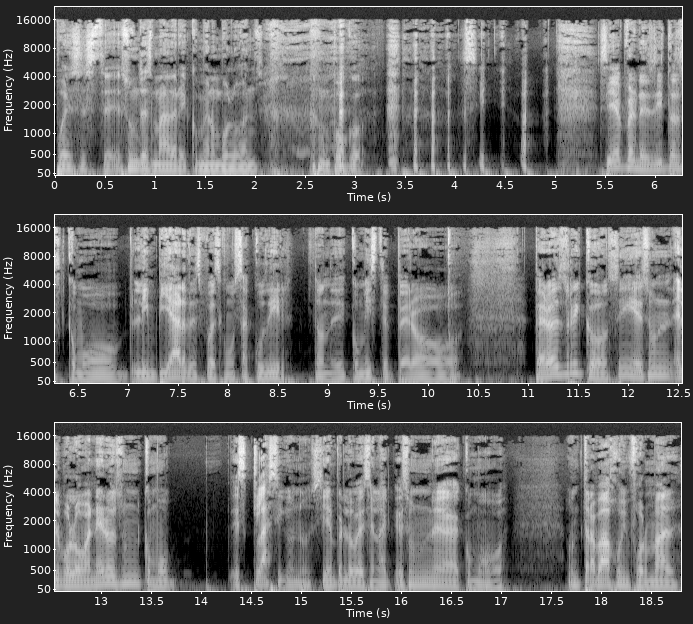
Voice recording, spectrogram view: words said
pues este, es un desmadre comer un bolobán. un poco. Sí. Siempre necesitas como limpiar después, como sacudir donde comiste, pero pero es rico, sí, es un el bolobanero es un como es clásico, ¿no? Siempre lo ves en la es un como un trabajo informal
